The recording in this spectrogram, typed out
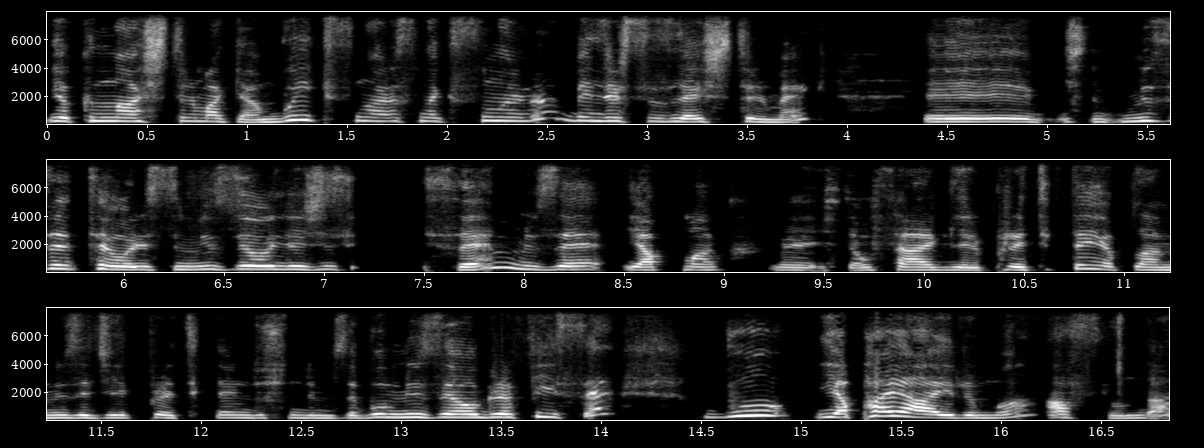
yakınlaştırmak. Yani bu ikisinin arasındaki sınırı belirsizleştirmek. E, işte müze teorisi, müzeoloji ise müze yapmak ve işte o sergileri pratikte yapılan müzecilik pratiklerini düşündüğümüzde bu müzeografi ise bu yapay ayrımı aslında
